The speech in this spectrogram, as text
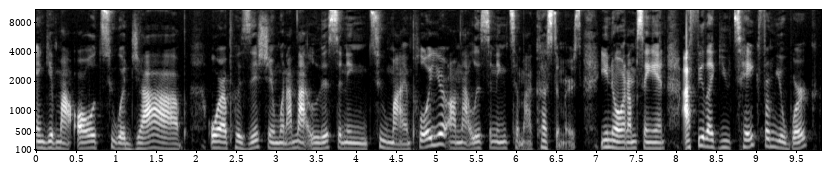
and give my all to a job or a position when I'm not listening listening to my employer, I'm not listening to my customers. You know what I'm saying? I feel like you take from your work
